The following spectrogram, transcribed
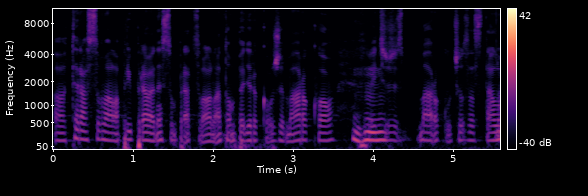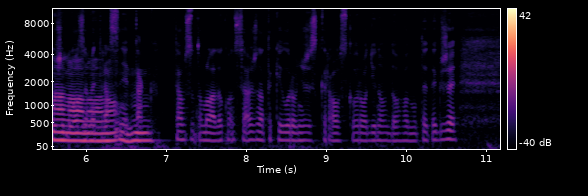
Uh, teraz som mala pripravené, som pracovala na tom 5 rokov, že Maroko. Mm-hmm. Viete, že Maroku, čo sa stalo, no, že bolo zemetrasenie, no, tak tam som to mala dokonca až na takej úrovni, že s kráľovskou rodinou dohodnuté. Takže uh,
